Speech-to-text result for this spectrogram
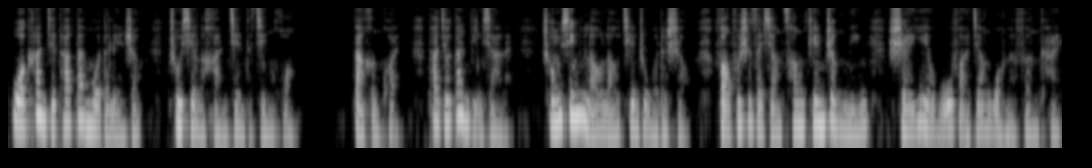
我看见他淡漠的脸上出现了罕见的惊慌。但很快，他就淡定下来，重新牢牢牵住我的手，仿佛是在向苍天证明，谁也无法将我们分开。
